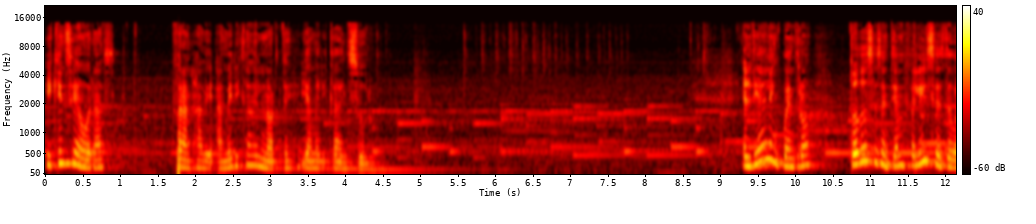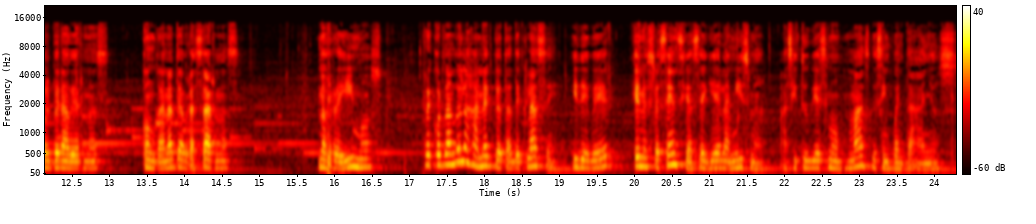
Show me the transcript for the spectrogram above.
y 15 horas, franja de América del Norte y América del Sur. El día del encuentro, todos se sentían felices de volver a vernos con ganas de abrazarnos. Nos reímos, recordando las anécdotas de clase y de ver que nuestra esencia seguía la misma, así tuviésemos más de 50 años.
